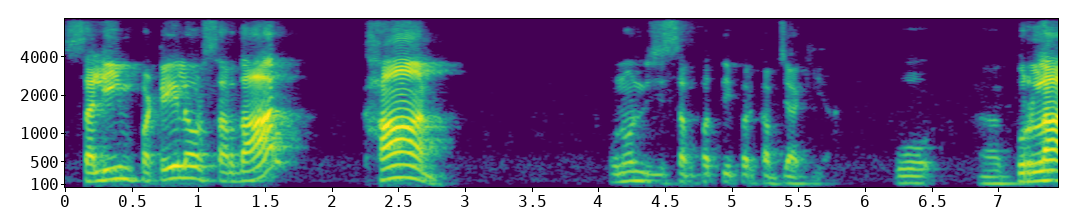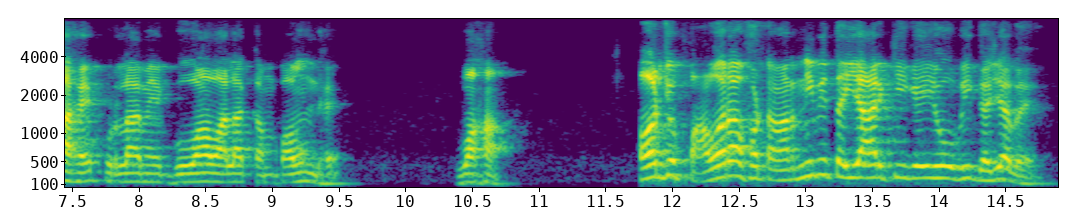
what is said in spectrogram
सलीम पटेल और सरदार खान। उन्होंने जिस संपत्ति पर कब्जा किया, वो कुरला है। कुरला में गोवा वाला कंपाउंड है। वहाँ। और जो पावर ऑफ़ अटॉर्नी भी तैयार की गई, वो भी गजब है।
